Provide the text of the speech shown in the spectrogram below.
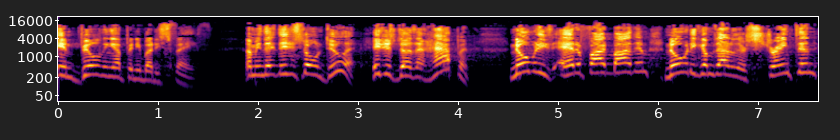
in building up anybody's faith. I mean, they, they just don't do it. It just doesn't happen. Nobody's edified by them. Nobody comes out of there strengthened.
